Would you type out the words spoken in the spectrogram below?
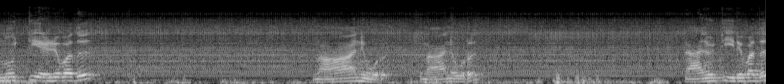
മുന്നൂറ്റി എഴുപത് നാനൂറ്. നാനൂറ്. നാനൂറ്റി ഇരുപത്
